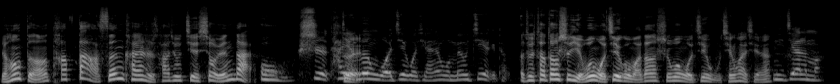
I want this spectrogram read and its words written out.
然后等到他大三开始，他就借校园贷，哦，是，他也问我借过钱，但我没有借给他，啊，对他当时也问我借过嘛，当时问我借五千块钱，你借了吗？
